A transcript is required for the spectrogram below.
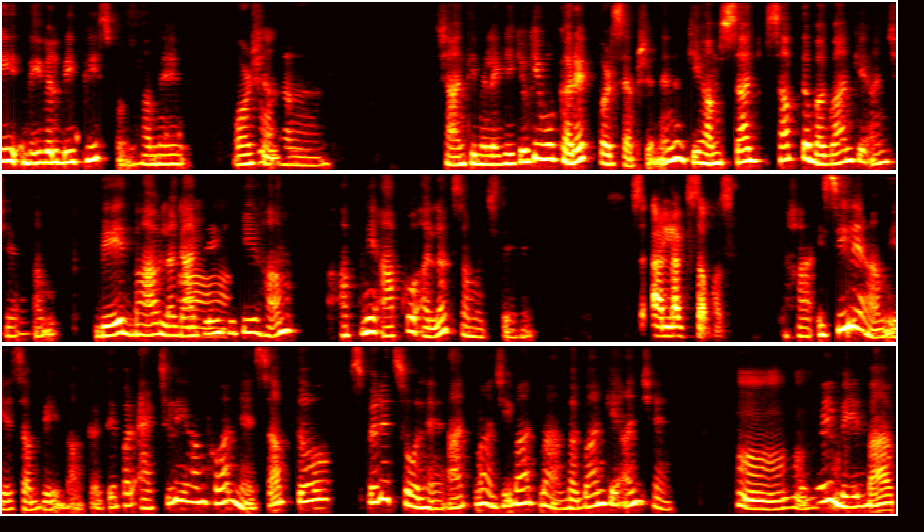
वी विल बी पीसफुल हमें और uh, शांति मिलेगी क्योंकि वो करेक्ट परसेप्शन है ना कि हम सब सब तो भगवान के अंश है। हम भेदभाव लगाते हैं हाँ। क्योंकि हम अपने आप को अलग समझते हैं। अलग समझ। हाँ इसीलिए हम ये सब भेदभाव करते हैं। पर एक्चुअली हम कौन है? सब तो स्पिरिट सोल है आत्मा जीवात्मा भगवान के अंश है। हम्म, तो हम्म। कोई भेदभाव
